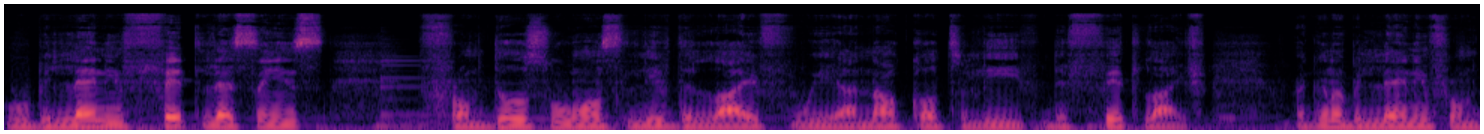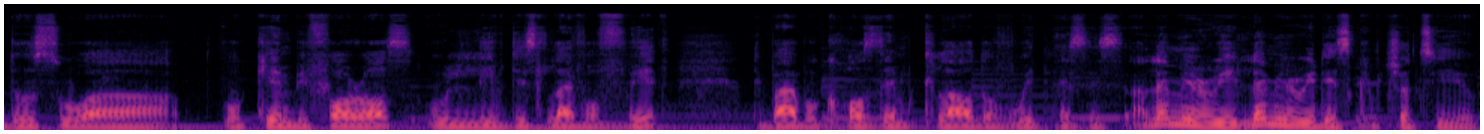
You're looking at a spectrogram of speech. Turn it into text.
We'll be learning faith lessons from those who once lived the life we are now called to live, the faith life. We're going to be learning from those who are who came before us, who lived this life of faith. The Bible calls them cloud of witnesses. And let me read. Let me read a scripture to you.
